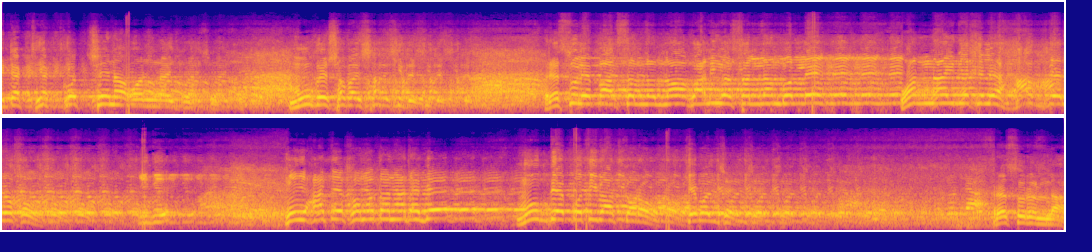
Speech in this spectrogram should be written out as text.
এটা ঠিক করছে না অন্যায় করছে? মুখে সবাই সাক্ষী দেবে। রসুলে পাক সাল্লাল্লাহু আলাইহি ওয়াসাল্লাম বললেন, অন্যায় দেখলে হাত দিয়ে রোখো। যদি হাতে ক্ষমতা না থাকে, মুখ দিয়ে প্রতিবাদ করো। কে বলছে? রসুল্লাহ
